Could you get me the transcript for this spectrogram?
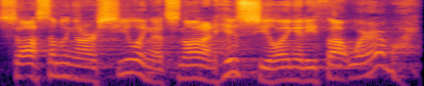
saw something on our ceiling that's not on his ceiling, and he thought, Where am I?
